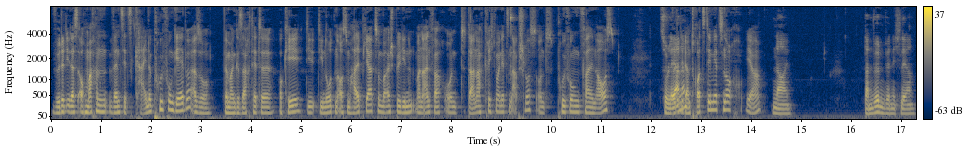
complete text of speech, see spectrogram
Würdet ihr das auch machen, wenn es jetzt keine Prüfung gäbe? Also wenn man gesagt hätte, okay, die, die Noten aus dem Halbjahr zum Beispiel, die nimmt man einfach und danach kriegt man jetzt einen Abschluss und Prüfungen fallen aus. Zu lernen? Ihr dann trotzdem jetzt noch, ja? Nein. Dann würden wir nicht lernen.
